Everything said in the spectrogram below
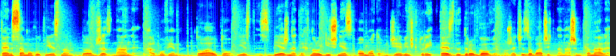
Ten samochód jest nam dobrze znany, albowiem to auto jest zbieżne technologicznie z Omodą 9, której test drogowy możecie zobaczyć na naszym kanale.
